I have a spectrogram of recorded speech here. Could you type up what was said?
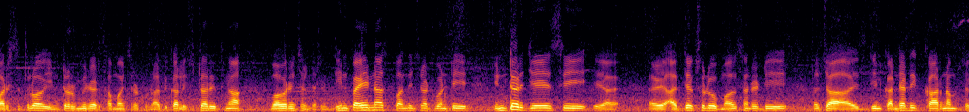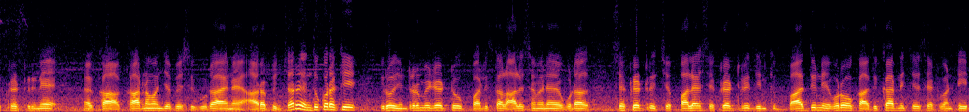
పరిస్థితిలో ఇంటర్మీడియట్ సంబంధించినటువంటి అధికారులు ఇష్టారీతిగా వ్యవహరించడం జరిగింది. దీనిపైన స్పందించినటువంటి ఇంటర్ జేఏసీ అధ్యక్షుడు మధుసూన్ రెడ్డి దీనికి అన్నిటికీ కారణం సెక్రటరీనే కా- కారణం అని చెప్పేసి కూడా ఆయన ఆరోపించారు. ఎందుకొరకి ఈరోజు ఇంటర్మీడియట్ ఫలితాలు ఆలస్యమైన కూడా సెక్రటరీ చెప్పాలి. సెక్రటరీ దీనికి బాధ్యుని ఎవరో ఒక అధికారిని చేసేటువంటి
